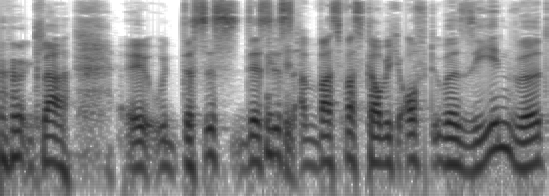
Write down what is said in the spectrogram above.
klar, äh, das ist, das ist was, was glaube ich oft übersehen wird,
